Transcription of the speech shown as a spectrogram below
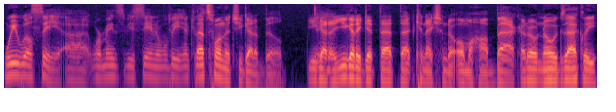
we will see. Uh, remains to be seen, and will be interesting. That's one that you got to build. You Yeah. gotta you gotta get that that connection to Omaha back. I don't know exactly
